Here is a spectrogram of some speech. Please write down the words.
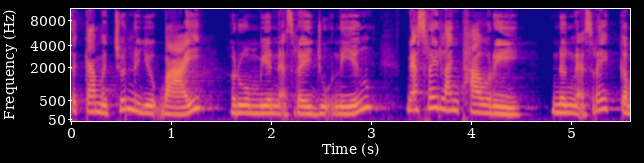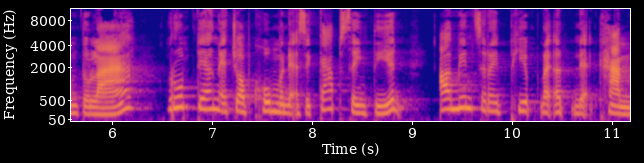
សកម្មជននយោបាយរួមមានអ្នកស្រីយុនាង អ្នកស្រីឡាញ់ថាវរី និងអ្នកស្រីកឹមតូឡារួមទាំងអ្នកជាប់ឃុំមនសិការផ្សេងទៀតឲ្យមានសេរីភាពដោយឥតលក្ខខណ្ឌ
